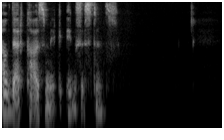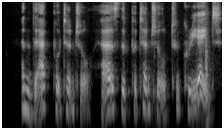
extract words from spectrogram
of that cosmic existence. And that potential has the potential to create.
